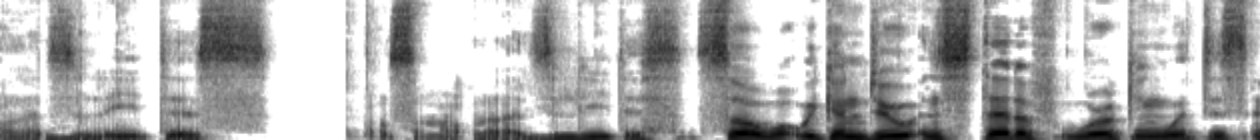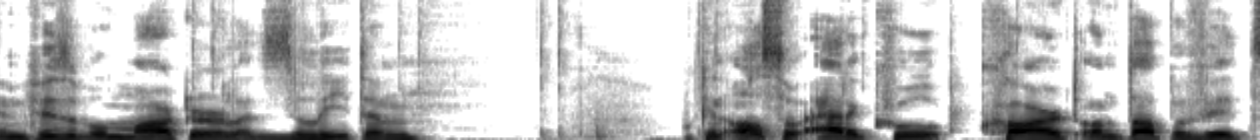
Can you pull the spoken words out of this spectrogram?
Let's delete this. Also, let's delete this. So what we can do instead of working with this invisible marker, let's delete them. We can also add a cool card on top of it.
